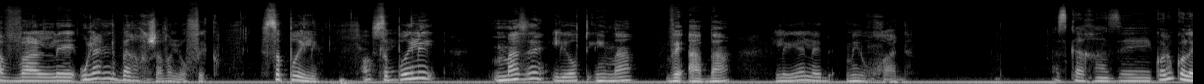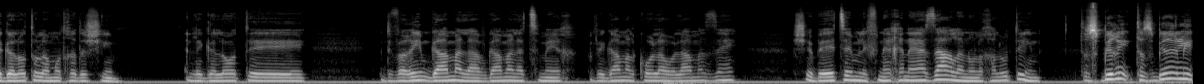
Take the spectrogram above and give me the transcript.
אבל אה, אולי נדבר עכשיו על אופק. ספרי לי. אוקיי. ספרי לי מה זה להיות אימא ואבא לילד מיוחד. אז ככה, אז אה, קודם כל לגלות עולמות חדשים. לגלות אה, דברים גם עליו, גם על עצמך, וגם על כל העולם הזה, שבעצם לפני כן היה זר לנו לחלוטין. תסבירי, תסבירי לי,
